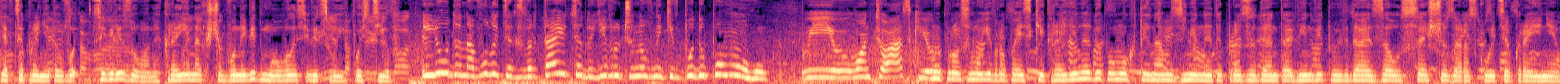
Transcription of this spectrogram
як це прийнято в цивілізованих країнах, щоб вони відмовились від своїх постів. Люди на вулицях звертаються до єврочиновників по допомогу. Ми просимо європейські країни допомогти нам змінити президента. Він відповідає за усе, що зараз коїться в країні.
